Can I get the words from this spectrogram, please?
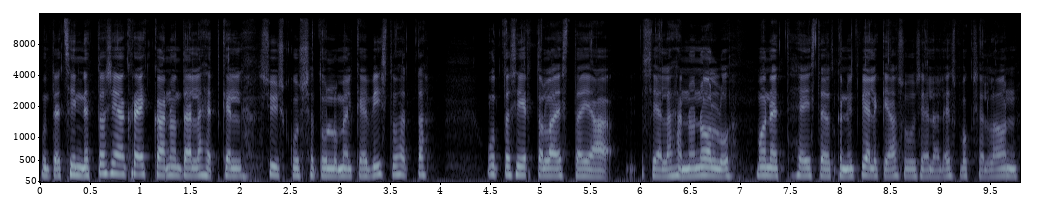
Mutta sinne tosiaan Kreikkaan on tällä hetkellä syyskuussa tullut melkein 5000 uutta siirtolaista ja siellähän on ollut monet heistä, jotka nyt vieläkin asuu siellä Lesboksella, on,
